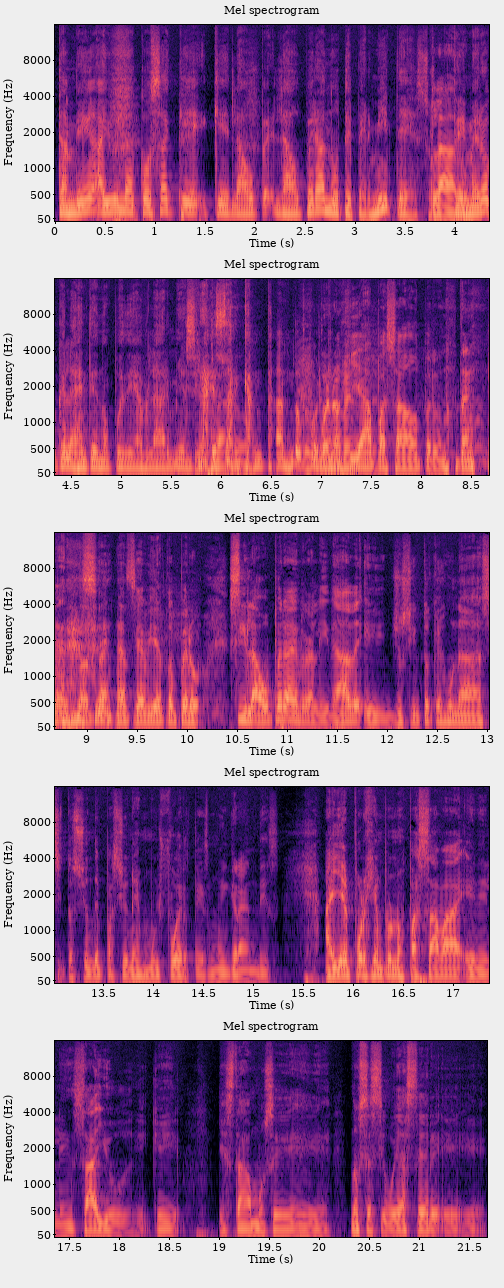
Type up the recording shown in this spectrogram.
también hay una cosa que, que la, la, ópera no te permite eso. Primero que la gente no puede hablar mientras está cantando. bueno, aquí ya ha pasado, pero no tan, no tan así abierto. Pero sí, la ópera en realidad, eh, yo siento que es una situación de pasiones muy fuertes, muy grandes. Ayer, por ejemplo, nos pasaba en el ensayo eh, que estábamos, eh, no sé si voy a hacer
